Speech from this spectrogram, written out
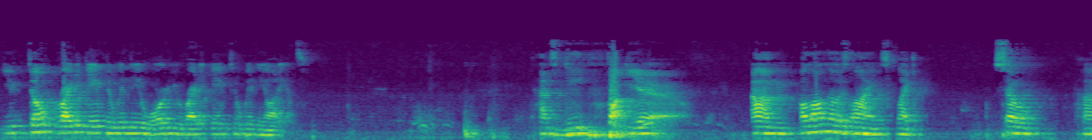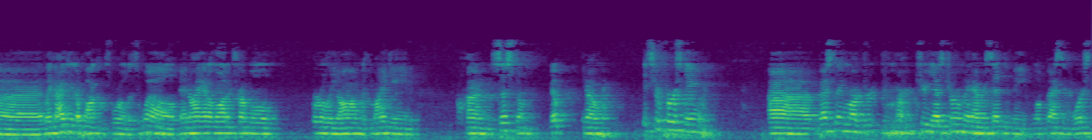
You don't write a game to win the award, you write a game to win the audience. That's deep. Fuck yeah. Um, along those lines, like, so, uh, like I did Apocalypse World as well, and I had a lot of trouble early on with my game on system. Yep. You know, it's your first game. Uh, best thing Mark, Mark Diaz Truman ever said to me, well, best and worst,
